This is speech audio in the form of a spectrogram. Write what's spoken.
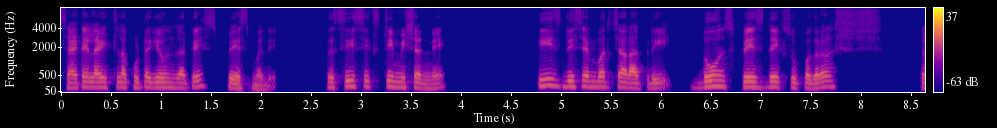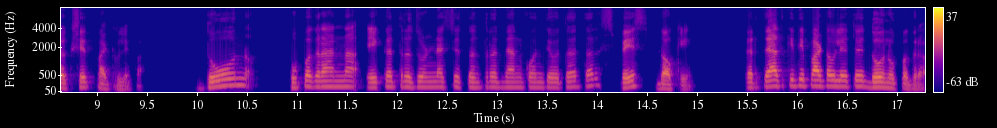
सॅटेलाइटला कुठे घेऊन जाते? स्पेसमध्ये. तर सी सिक्स्टी मिशनने तीस डिसेंबरच्या रात्री दोन स्पेस डेक्स उपग्रह कक्षेत पाठवले पा दोन उपग्रहांना एकत्र जोडण्याचे तंत्रज्ञान कोणते होतं? तर स्पेस डॉकिंग. तर त्यात किती पाठवले होते? दोन उपग्रह.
